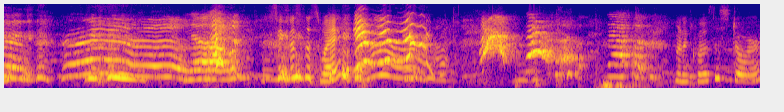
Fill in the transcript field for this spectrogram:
No. See this this way? I'm gonna close this door.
